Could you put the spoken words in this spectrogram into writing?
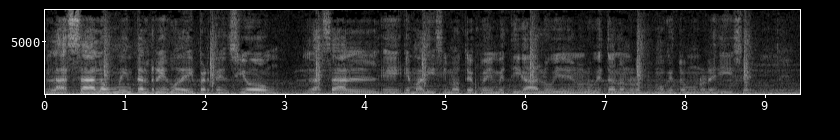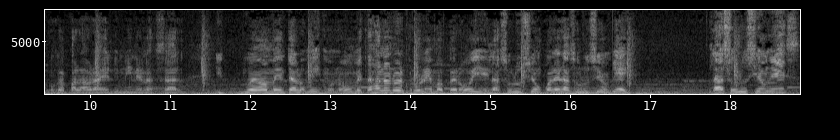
La sal aumenta el riesgo de hipertensión. La sal eh, es malísima, ustedes pueden investigarlo y ellos no lo voy a estar hablando lo mismo que todo el mundo les dice. pocas palabras, eliminen la sal. Y nuevamente a lo mismo, ¿no? Me estás hablando del problema, pero oye, ¿la solución cuál es la solución? Bien, la solución es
